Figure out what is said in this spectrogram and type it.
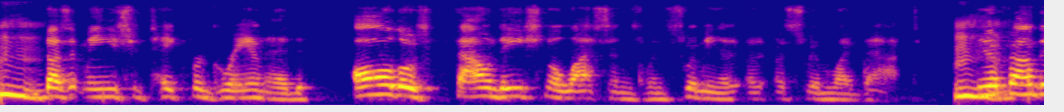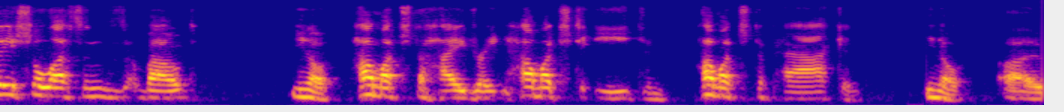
mm-hmm. doesn't mean you should take for granted all those foundational lessons when swimming a, a swim like that. Mm-hmm. You know, foundational lessons about, you know, how much to hydrate and how much to eat and how much to pack. And, you know, uh,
